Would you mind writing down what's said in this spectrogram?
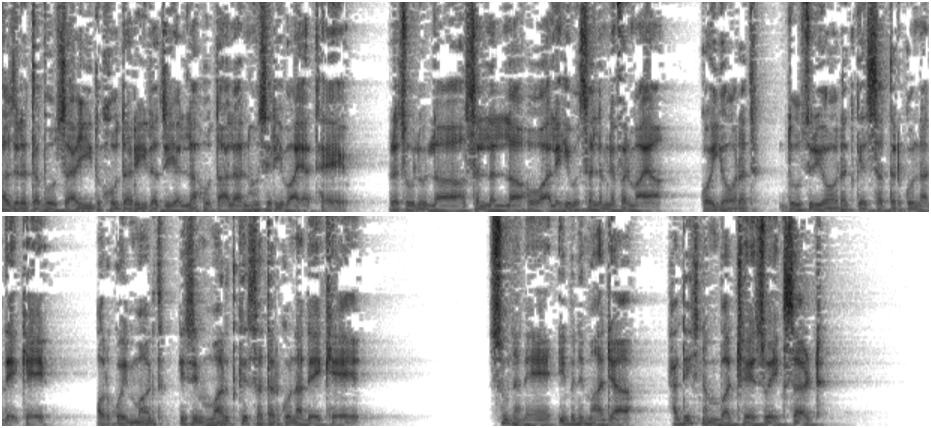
حضرت ابو سعید خدری رضی اللہ تعالیٰ عنہ سے روایت ہے۔ رسول اللہ صلی اللہ علیہ وسلم نے فرمایا، کوئی عورت دوسری عورت کے سطر کو نہ دیکھے اور کوئی مرد کسی مرد کے سطر کو نہ دیکھے۔ سننے ابن ماجہ، حدیث نمبر 661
